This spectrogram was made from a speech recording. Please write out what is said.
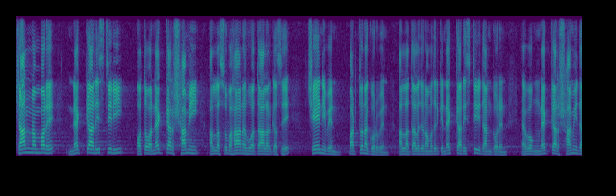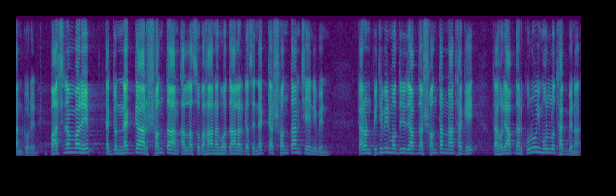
চার নম্বরে নেককার স্ত্রী অথবা নেককার স্বামী আল্লাহ সুবাহানা হুয়া তালার কাছে চেয়ে নেবেন, প্রার্থনা করবেন। আল্লাহ তালা যেন আমাদেরকে নেককার স্ত্রী দান করেন এবং নেককার স্বামী দান করেন। পাঁচ নম্বরে একজন নেককার সন্তান আল্লাহ সুবাহান হুয়া তালার কাছে নেককার সন্তান চেয়ে নেবেন। কারণ পৃথিবীর মধ্যে যদি আপনার সন্তান না থাকে, তাহলে আপনার কোনোই মূল্য থাকবে না।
